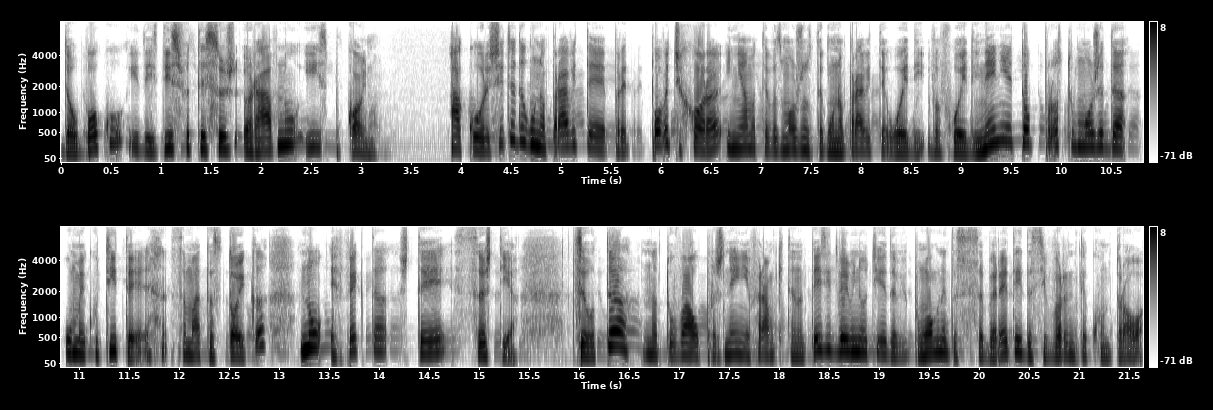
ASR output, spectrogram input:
Дълбоко и да издишвате също равно и спокойно. Ако решите да го направите пред повече хора и нямате възможност да го направите в уединение, то просто може да умекотите самата стойка, но ефекта ще е същия. Целта на това упражнение в рамките на тези две минути е да ви помогне да се съберете и да си върнете контрола.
